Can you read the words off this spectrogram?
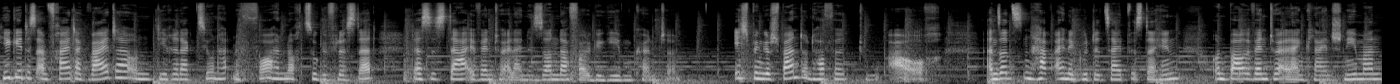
Hier geht es am Freitag weiter und die Redaktion hat mir vorhin noch zugeflüstert, dass es da eventuell eine Sonderfolge geben könnte. Ich bin gespannt und hoffe, du auch. Ansonsten hab eine gute Zeit bis dahin und bau eventuell einen kleinen Schneemann.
